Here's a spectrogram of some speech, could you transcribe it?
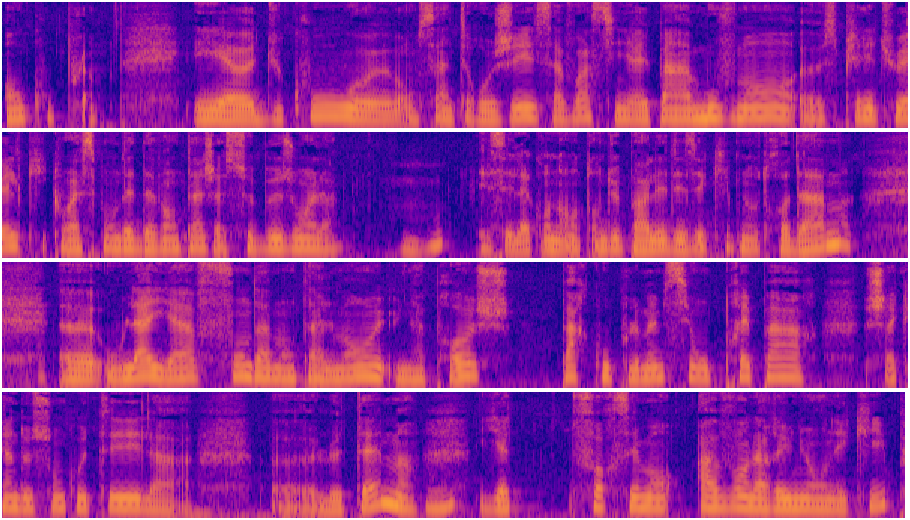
En couple. Et euh, du coup, euh, on s'est interrogé, savoir s'il n'y avait pas un mouvement euh, spirituel qui correspondait davantage à ce besoin-là. Mhm. Et c'est là qu'on a entendu parler des équipes Notre-Dame, où là, il y a fondamentalement une approche par couple. Même si on prépare chacun de son côté la, le thème, Mhm. il y a forcément, avant la réunion en équipe,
